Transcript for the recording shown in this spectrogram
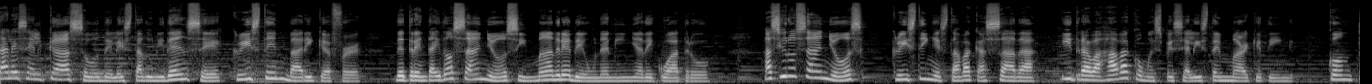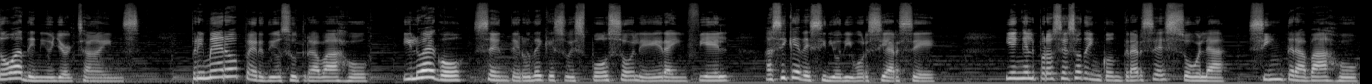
Tal es el caso del estadounidense Christine Barry Keffer, de 32 años y madre de una niña de 4. Hace unos años, Christine estaba casada y trabajaba como especialista en marketing, contó a The New York Times. Primero perdió su trabajo y luego se enteró de que su esposo le era infiel, así que decidió divorciarse. Y en el proceso de encontrarse sola, sin trabajo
